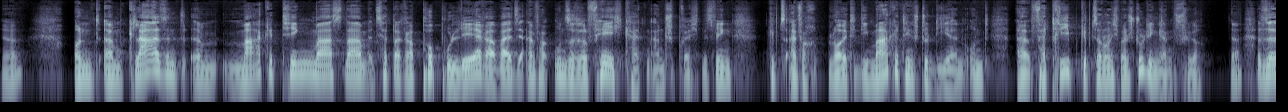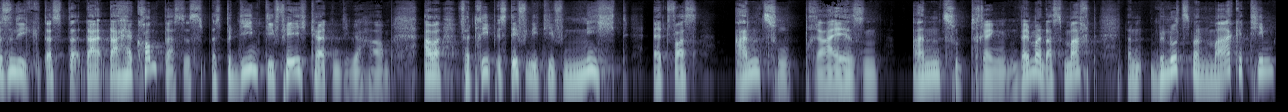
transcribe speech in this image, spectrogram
Ja? Und ähm, klar sind ähm, Marketingmaßnahmen etc. populärer, weil sie einfach unsere Fähigkeiten ansprechen. Deswegen gibt's einfach Leute, die Marketing studieren und äh, Vertrieb gibt's ja noch nicht mal einen Studiengang für. Ja? Also das sind die, das, da, daher kommt das. Es, es bedient die Fähigkeiten, die wir haben. Aber Vertrieb ist definitiv nicht etwas anzupreisen, anzudrängen. Und wenn man das macht, dann benutzt man Marketing,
